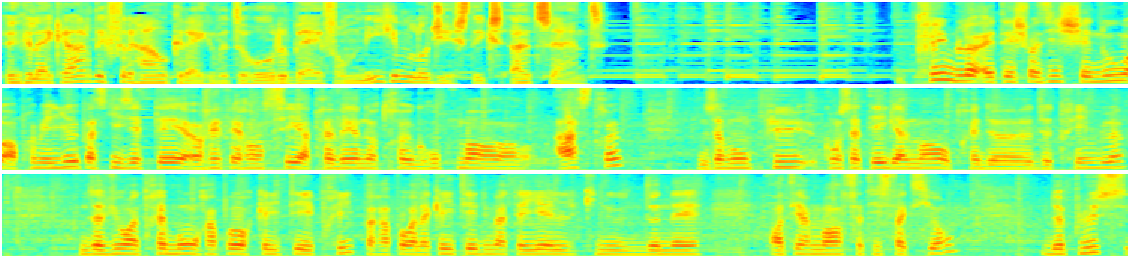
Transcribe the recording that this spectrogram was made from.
Een gelijkaardig verhaal krijgen we te horen bij Van Miegem Logistics uit Saint. Trimble a été choisi chez nous en premier lieu parce qu'ils étaient référencés à travers notre groupement Astre. Nous avons pu constater également auprès de, de Trimble que nous avions un très bon rapport qualité-prix par rapport à la qualité du matériel qui nous donnait entièrement satisfaction. De plus,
